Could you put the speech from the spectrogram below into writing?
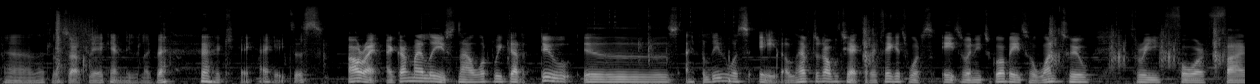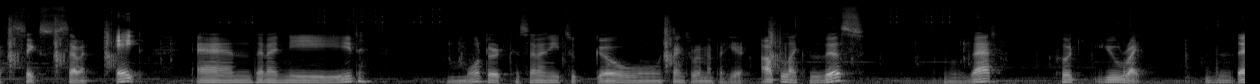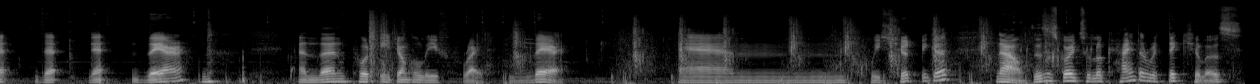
Uh, that looks ugly. I can't leave it like that. okay, I hate this. Alright, I got my leaves. Now what we gotta do is... I believe it was 8. I'll have to double check, but I think it was 8. So I need to go up 8. So 1, 2, 3, 4, 5, 6, 7, 8. And then I need more dirt, because then I need to go... trying to remember here. Up like this. Move that put you right. That that that there. And then put a jungle leaf right there. And we should be good. Now this is going to look kind of ridiculous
